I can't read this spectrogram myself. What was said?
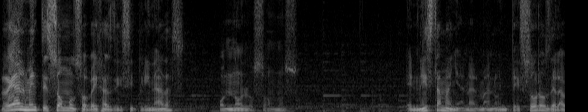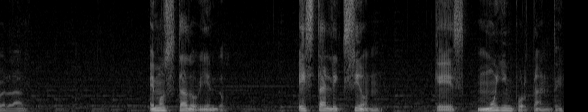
¿Realmente somos ovejas disciplinadas o no lo somos? En esta mañana, hermano, en Tesoros de la Verdad, hemos estado viendo esta lección que es muy importante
